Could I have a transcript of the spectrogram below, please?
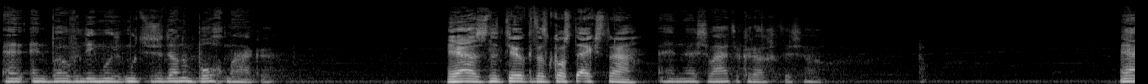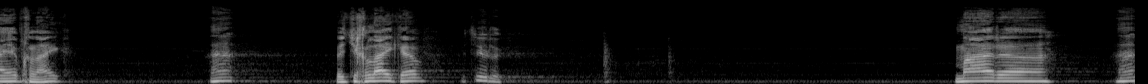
En, en bovendien moet, moeten ze dan een bocht maken. Ja, dat is natuurlijk, dat kost extra. En eh, zwaartekracht en zo. Ja, je hebt gelijk. Hè? Dat je gelijk hebt. Natuurlijk. Maar, eh,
